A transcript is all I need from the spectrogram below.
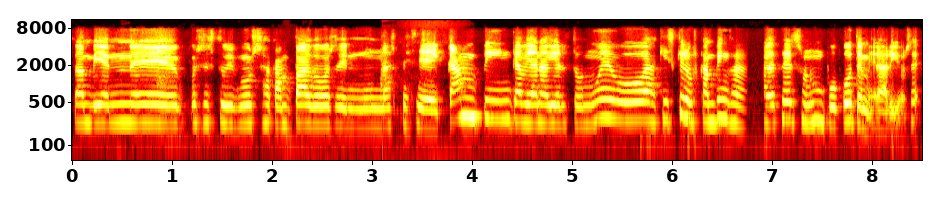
También eh, pues estuvimos acampados en una especie de camping que habían abierto nuevo. Aquí es que los campings a veces son un poco temerarios, ¿eh?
